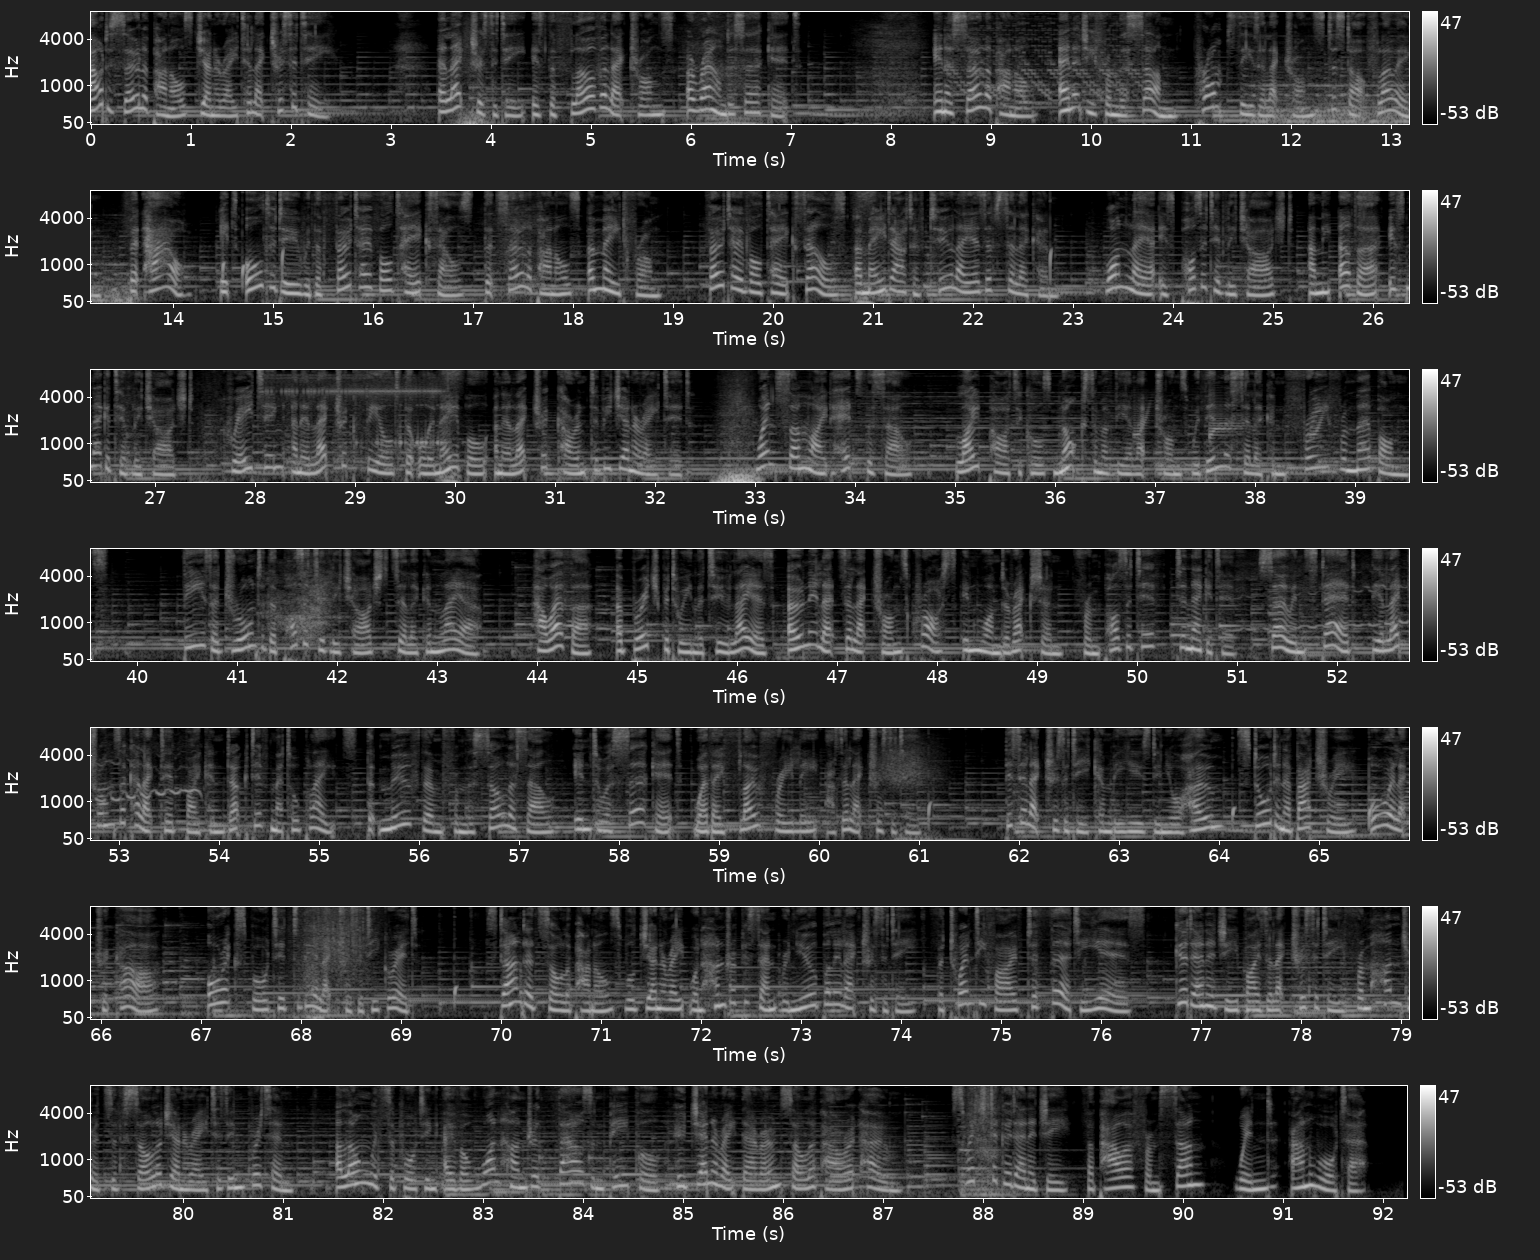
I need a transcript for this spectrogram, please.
How do solar panels generate electricity? Electricity is the flow of electrons around a circuit. In a solar panel, energy from the sun prompts these electrons to start flowing. But how? It's all to do with the photovoltaic cells that solar panels are made from. Photovoltaic cells are made out of two layers of silicon, one layer is positively charged and the other is negatively charged, creating an electric field that will enable an electric current to be generated. When sunlight hits the cell, light particles knock some of the electrons within the silicon free from their bonds. These are drawn to the positively charged silicon layer. However, a bridge between the two layers only lets electrons cross in one direction, from positive to negative. So instead, the electrons are collected by conductive metal plates that move them from the solar cell into a circuit where they flow freely as electricity. This electricity can be used in your home, stored in a battery or electric car, or exported to the electricity grid. Standard solar panels will generate 100% renewable electricity for 25 to 30 years. Good Energy buys electricity from hundreds of solar generators in Britain, along with supporting over 100,000 people who generate their own solar power at home. Switch to Good Energy for power from sun, wind and water.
